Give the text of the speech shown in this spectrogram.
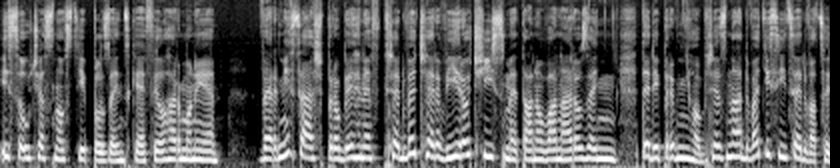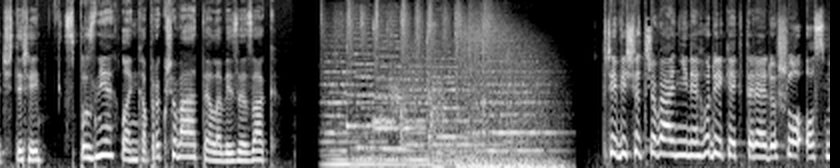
i současnosti Plzeňské filharmonie. Vernisáž proběhne v předvečer výročí Smetanova narození, tedy 1. března 2024. Z Plzně Lenka Prokšová, televize ZAK. Při vyšetřování nehody, ke které došlo 8.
